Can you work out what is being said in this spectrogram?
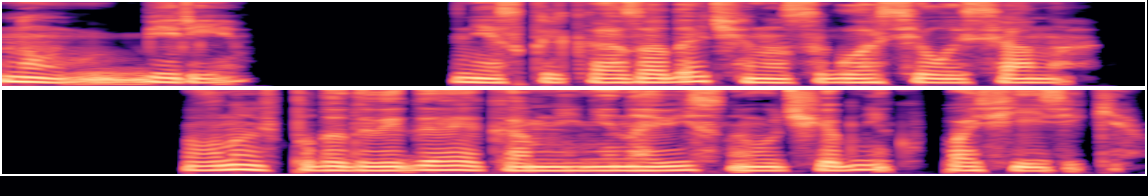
Ну, бери. Несколько озадаченно согласилась она, вновь пододвигая ко мне ненавистный учебник по физике.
